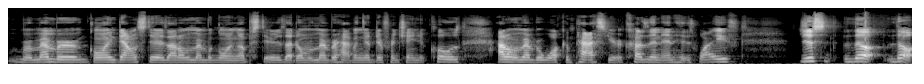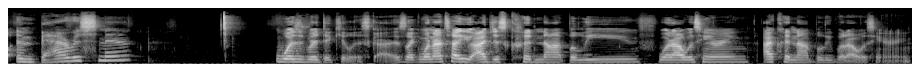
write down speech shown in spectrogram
remember going downstairs. I don't remember going upstairs. I don't remember having a different change of clothes. I don't remember walking past your cousin and his wife. Just the the embarrassment was ridiculous, guys. Like when I tell you I just could not believe what I was hearing. I could not believe what I was hearing.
